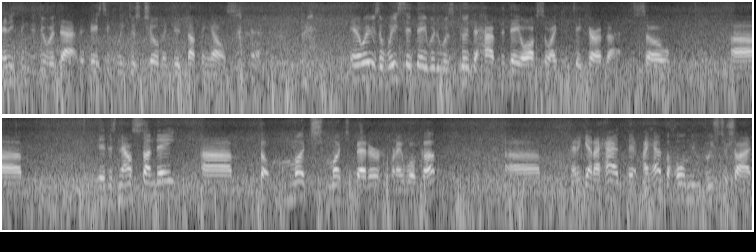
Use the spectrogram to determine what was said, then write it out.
anything to do with that. I basically just chilled and did nothing else. In a way, it was a wasted day, but it was good to have the day off so I can take care of that. So, um, it is now Sunday. Um, felt much, much better when I woke up. Um, and again, I had the, I had the whole new booster shot.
